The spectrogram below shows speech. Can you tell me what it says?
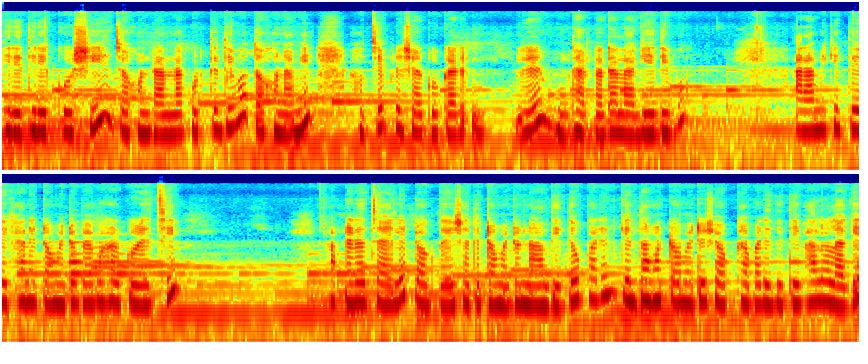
ধীরে ধীরে কষিয়ে যখন রান্না করতে দিব, তখন আমি হচ্ছে প্রেসার কুকারের ঢাকনাটা লাগিয়ে দিব। আর আমি কিন্তু এখানে টমেটো ব্যবহার করেছি। আপনারা চাইলে টক দইয়ের সাথে টমেটো না দিতেও পারেন, কিন্তু আমার টমেটো সব খাবারে দিতেই ভালো লাগে।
